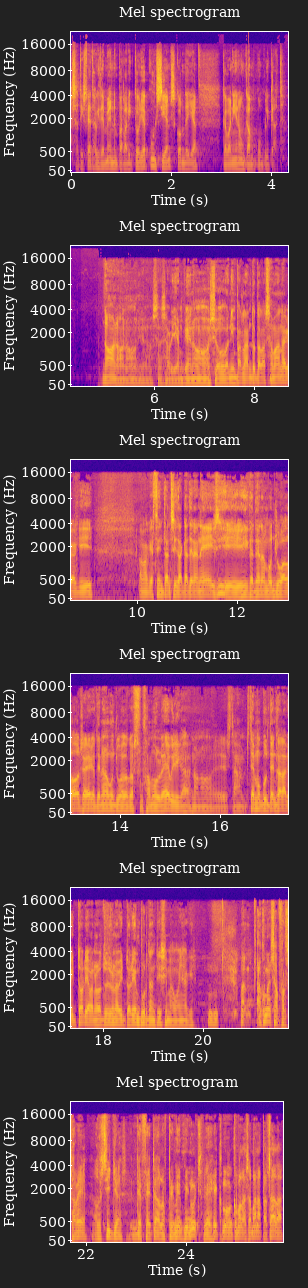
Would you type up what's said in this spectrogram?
satisfet, evidentment, per la victòria, conscients, com deia, que venien a un camp complicat. No, no, no, ja sabíem que no. Això venim parlant tota la setmana, que aquí amb aquesta intensitat que tenen ells i que tenen bons jugadors, eh, que tenen algun jugador que ho fa molt bé, vull dir que no, no, està, estem molt contents de la victòria, per nosaltres és una victòria importantíssima guanyar aquí. Uh -huh. Ha començat força bé, els Sitges, de fet, a los primers minuts, eh, com, com la setmana passada,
